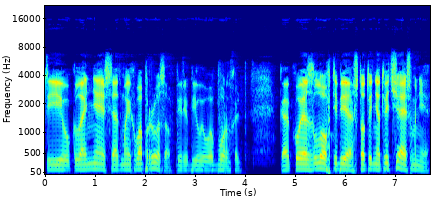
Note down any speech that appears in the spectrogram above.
«Ты уклоняешься от моих вопросов», — перебил его Борнхольд. «Какое зло в тебе, что ты не отвечаешь мне!»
